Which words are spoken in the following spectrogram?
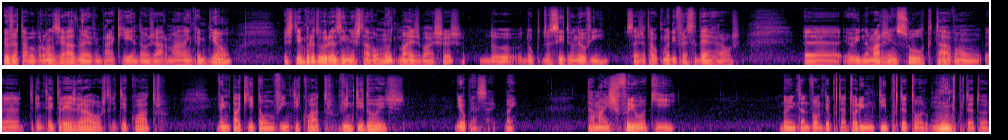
eu já estava bronzeado, né? vim para aqui então já armado em campeão. As temperaturas ainda estavam muito mais baixas do, do que do sítio onde eu vim, ou seja, estava com uma diferença de 10 graus. Uh, eu vim na margem sul que estavam uh, 33 graus, 34. Venho para aqui, estão 24, 22. E eu pensei, bem, está mais frio aqui. No entanto, vou meter protetor e meti protetor, muito protetor.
